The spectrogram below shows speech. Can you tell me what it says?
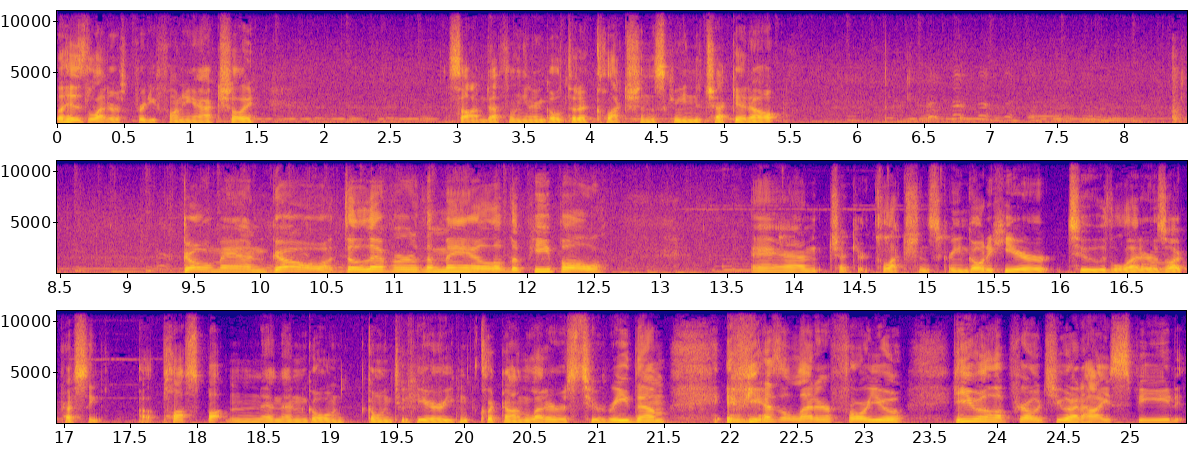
Well, his letter's pretty funny, actually. So I'm definitely going to go to the collection screen to check it out. Go, man, go! Deliver the mail of the people! And check your collection screen. Go to here to the letters by pressing a plus button and then go, going to here you can click on letters to read them. If he has a letter for you, he will approach you at high speed.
